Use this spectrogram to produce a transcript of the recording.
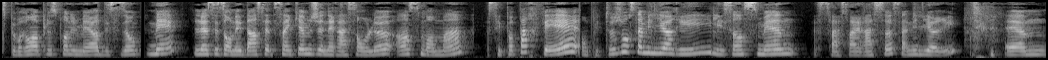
tu peux vraiment plus prendre une meilleure décision. Mais, là, c'est on est dans cette cinquième génération-là, en ce moment. C'est pas parfait. On peut toujours s'améliorer. Les sciences humaines, ça sert à ça, s'améliorer. Euh,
